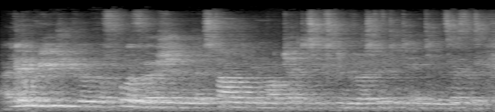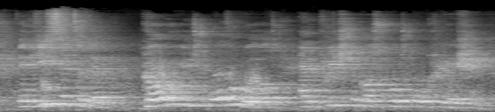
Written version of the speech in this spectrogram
Uh, let me read you the fuller version that's found in Mark chapter 16, verse 15 to 18. It says this Then he said to them, Go into all the world and preach the gospel to all creation.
